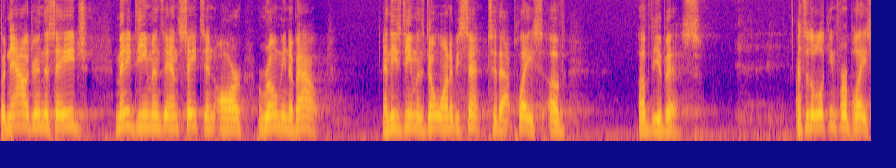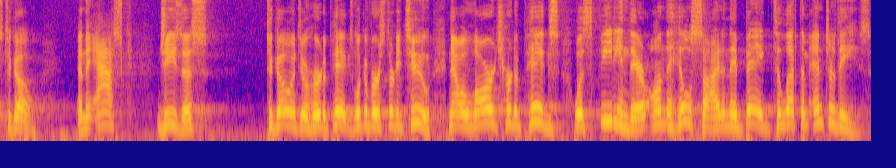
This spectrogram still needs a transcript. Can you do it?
But now, during this age, many demons and Satan are roaming about. And these demons don't want to be sent to that place of, of the abyss. And so they're looking for a place to go. And they ask Jesus to go into a herd of pigs. Look at verse 32. Now, a large herd of pigs was feeding there on the hillside, and they begged to let them enter these.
